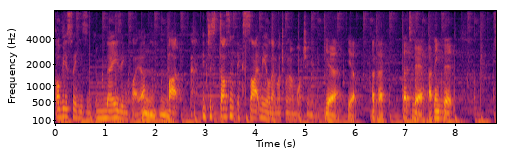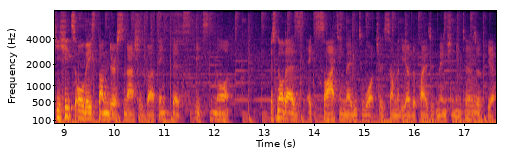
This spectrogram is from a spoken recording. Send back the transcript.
Obviously, he's an amazing player, Mm-hmm. but it just doesn't excite me all that much when I'm watching him. Yeah, yeah. Okay, that's fair. I think that he hits all these thunderous smashes, but I think that it's not it's not as exciting maybe to watch as some of the other players we've mentioned in terms Mm. of yeah,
